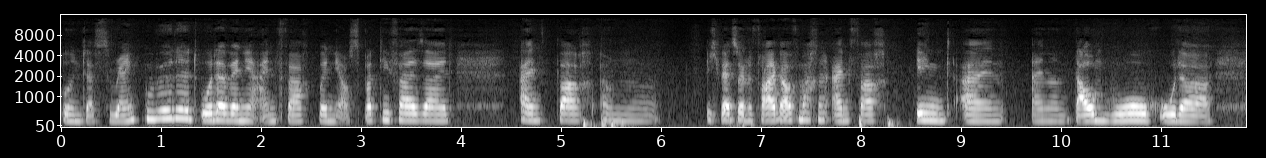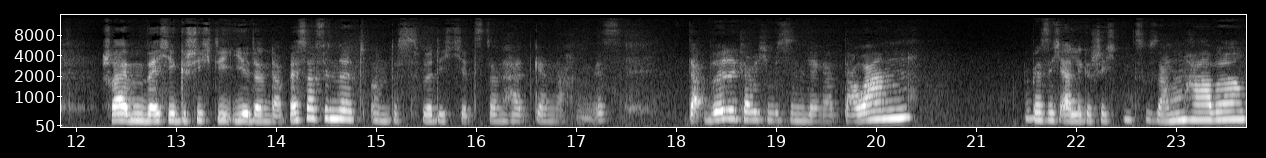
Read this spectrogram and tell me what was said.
und das ranken würdet. Oder wenn ihr einfach, wenn ihr auf Spotify seid, einfach, ähm, ich werde so eine Frage aufmachen, einfach irgendeinen einen Daumen hoch oder schreiben, welche Geschichte ihr dann da besser findet. Und das würde ich jetzt dann halt gerne machen. Es da würde, glaube ich, ein bisschen länger dauern bis ich alle Geschichten zusammen habe.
